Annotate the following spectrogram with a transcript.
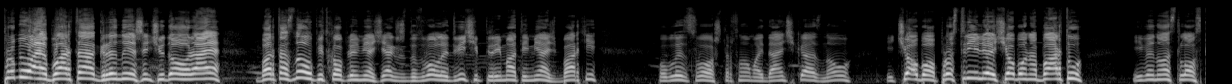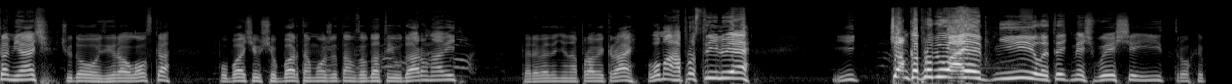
пробиває Барта. Гринишин чудово грає. Барта знову підхоплює м'яч. Як же дозволили двічі підіймати м'яч Барті поблизу свого штрафного майданчика. Знову. І Чобо прострілює Чобо на Барту. І виносить Ловська м'яч. Чудово зіграв Ловська. Побачив, що Барта може там завдати удару навіть. Переведення на правий край. Ломага прострілює. І Чонка пробиває! Ні, летить м'яч вище і трохи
